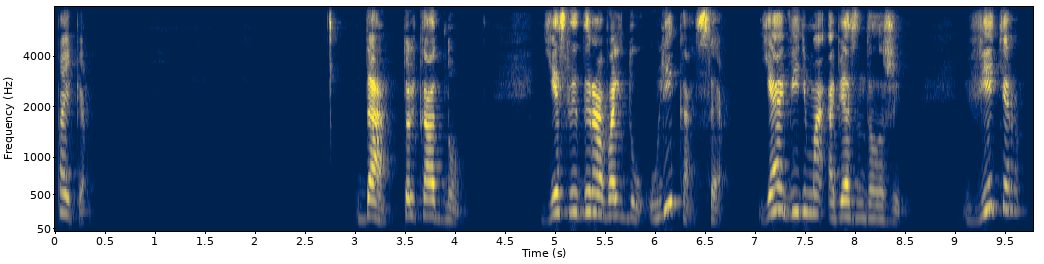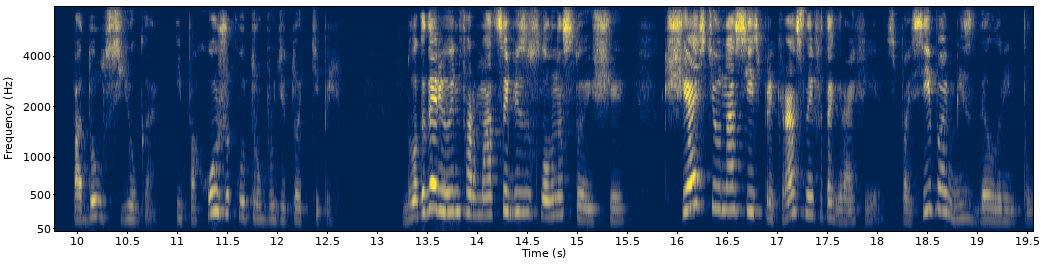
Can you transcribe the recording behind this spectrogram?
Пайпер. Да, только одно. Если дыра во льду улика, сэр, я, видимо, обязан доложить. Ветер подул с юга, и, похоже, к утру будет оттепель. Благодарю, информация, безусловно, стоящая. К счастью, у нас есть прекрасные фотографии. Спасибо, мисс Дел Римпл.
